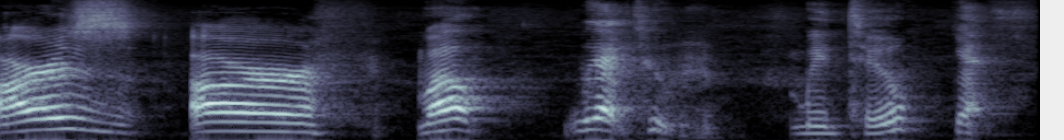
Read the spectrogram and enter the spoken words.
Ours are, well, We got two. we two? Yes.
